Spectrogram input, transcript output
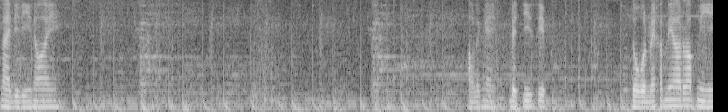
ไล่ดีๆหน่อย เอาเลยไง เบ็ดยี่สิบโดนไหมครับเนี่ยรอบนี้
